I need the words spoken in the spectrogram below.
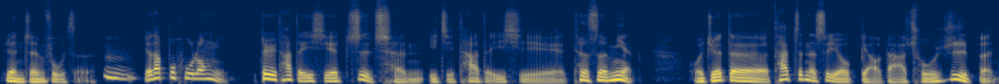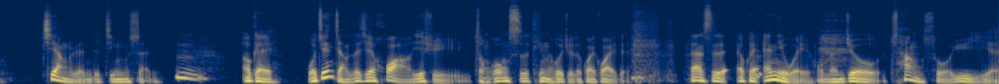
认真负责。嗯，因为它不糊弄你。对于它的一些制成以及它的一些特色面，我觉得它真的是有表达出日本匠人的精神。嗯，OK，我今天讲这些话，也许总公司听了会觉得怪怪的，但是 OK，Anyway，我们就畅所欲言。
